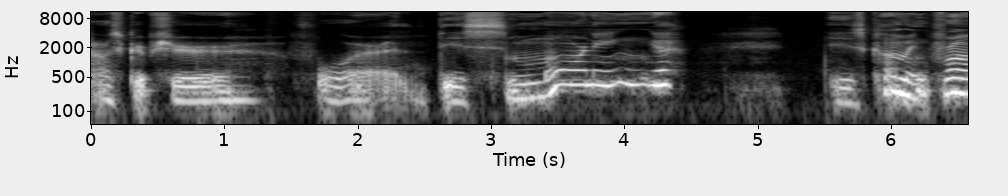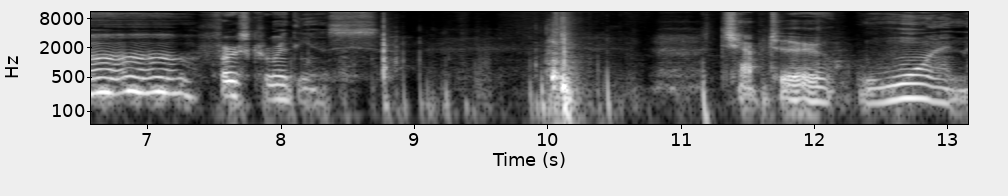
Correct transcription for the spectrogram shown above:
Our scripture for this morning is coming from First Corinthians chapter 1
